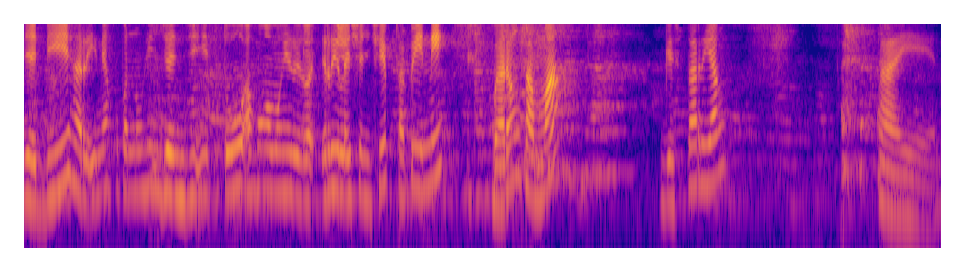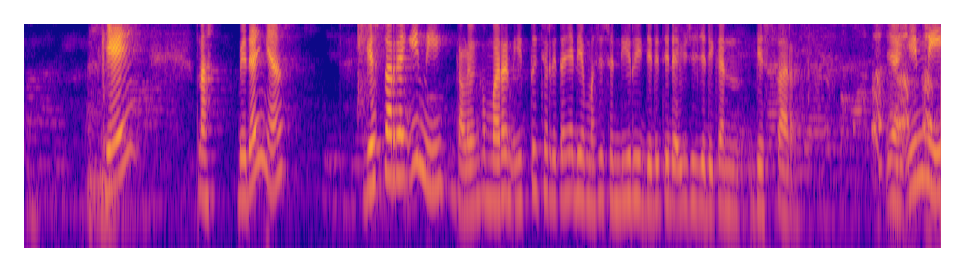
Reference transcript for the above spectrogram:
Jadi hari ini aku penuhin janji itu aku ngomongin rela- relationship tapi ini bareng sama gestar yang lain oke. Nah bedanya gestar yang ini kalau yang kemarin itu ceritanya dia masih sendiri jadi tidak bisa jadikan gestar. Yang ini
